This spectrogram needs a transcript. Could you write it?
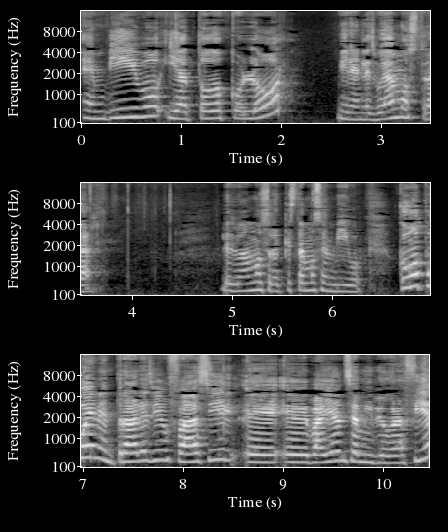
en vivo y a todo color. Miren, les voy a mostrar. Les voy a mostrar que estamos en vivo. ¿Cómo pueden entrar? Es bien fácil. Eh, eh, váyanse a mi biografía.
